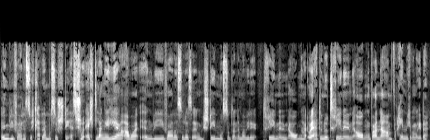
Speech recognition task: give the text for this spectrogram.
irgendwie war das so, ich glaube, er musste stehen, ist schon echt lange her, aber irgendwie war das so, dass er irgendwie stehen musste und dann immer wieder Tränen in den Augen hat. Oder er hatte nur Tränen in den Augen und war nah am Weinen. Und ich habe immer gedacht,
